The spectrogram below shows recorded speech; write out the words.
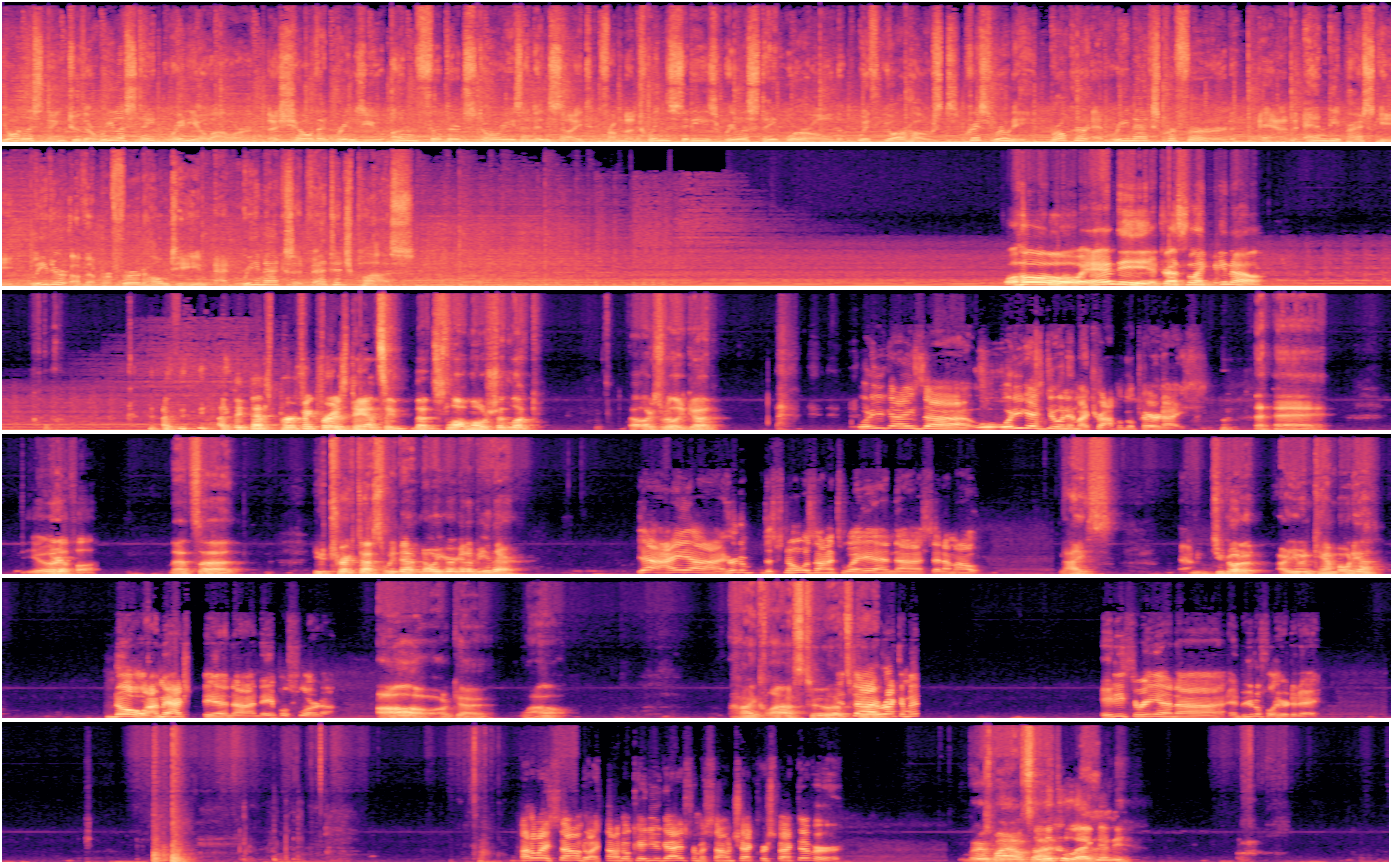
You're listening to the Real Estate Radio Hour, the show that brings you unfiltered stories and insight from the Twin Cities real estate world with your hosts, Chris Rooney, broker at REMAX Preferred, and Andy Prasky, leader of the Preferred Home Team at REMAX Advantage Plus. Whoa, Andy, you're dressing like me now. I think that's perfect for his dancing. That slow motion look. That looks really good. What are you guys uh what are you guys doing in my tropical paradise? Hey, Beautiful. that's uh you tricked us. We didn't know you were gonna be there. Yeah, I uh heard the snow was on its way and uh said I'm out. Nice. Did you go to are you in Cambodia? No, I'm actually in uh, Naples, Florida. Oh, okay. Wow. High class too. That's it's uh, good. recommend 83 and uh and beautiful here today. How do I sound? Do I sound okay to you guys from a sound check perspective or Where's my A outside? little leg, Andy.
